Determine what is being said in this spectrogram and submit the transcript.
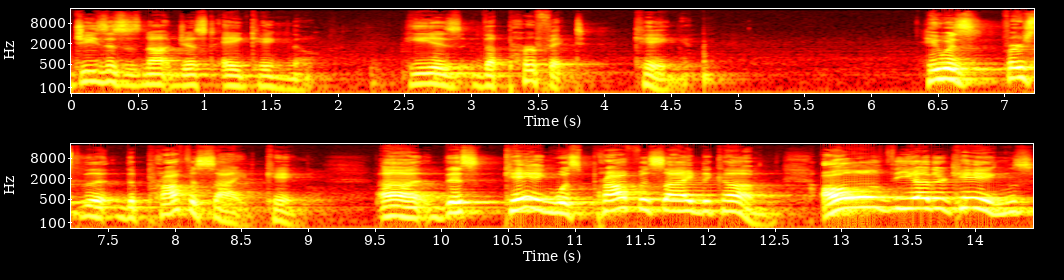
Jesus is not just a king, though. He is the perfect king. He was first the, the prophesied king. Uh, this king was prophesied to come. All the other kings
